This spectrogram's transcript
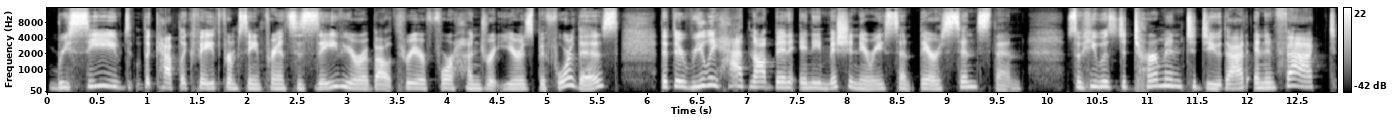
received the Catholic faith from St. Francis Xavier about three or four hundred years before this, that there really had not been any missionaries sent there since then. So he was determined to do that. And in fact,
